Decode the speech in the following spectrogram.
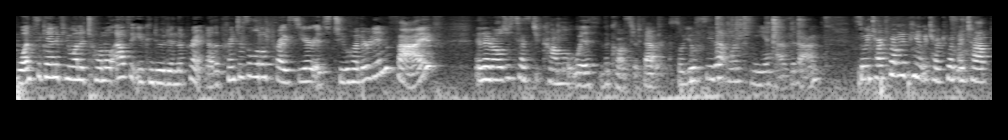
Once again, if you want a tonal outfit, you can do it in the print. Now the print is a little pricier. It's 205 and it all just has to come with the cost of fabric. So you'll see that once Nia has it on. So we talked about my pant, we talked about my top,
